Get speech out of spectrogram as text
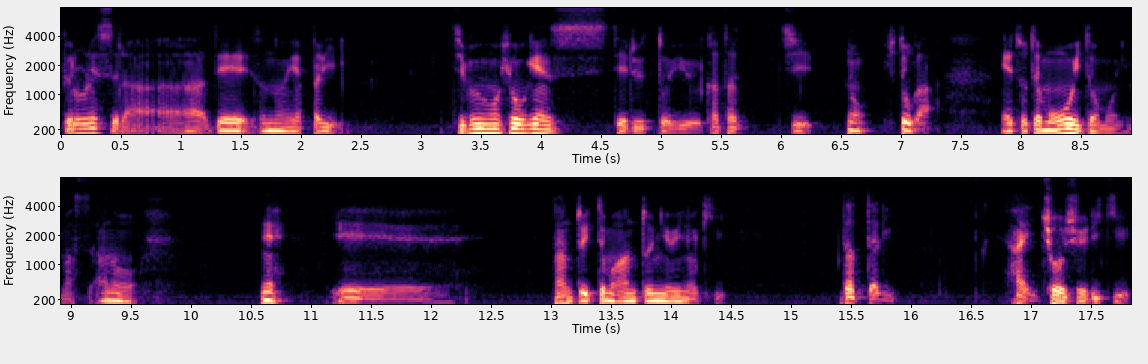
プロレスラーで、そのやっぱり自分を表現してるという形の人が、えー、とても多いと思います。あの、ね、えー、なんといってもアントニオ猪木だったり、はい、長州力、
